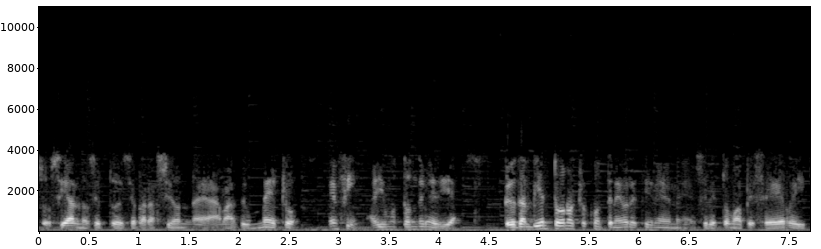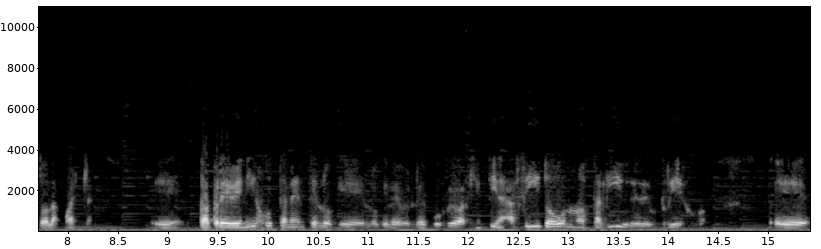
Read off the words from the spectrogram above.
social, ¿no es cierto?, de separación a más de un metro. En fin, hay un montón de medidas. Pero también todos nuestros contenedores tienen, eh, se les toma PCR y todas las muestras. Eh, para prevenir justamente lo que lo que le, ocurrió a Argentina. Así todo uno no está libre de un riesgo. Eh,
